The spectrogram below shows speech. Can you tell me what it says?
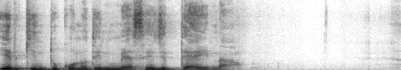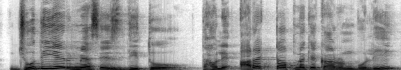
এর কিন্তু কোনো দিন মেসেজ দেয় না। যদি এর মেসেজ দিত, তাহলে আরেকটা আপনাকে কারণ বলি,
